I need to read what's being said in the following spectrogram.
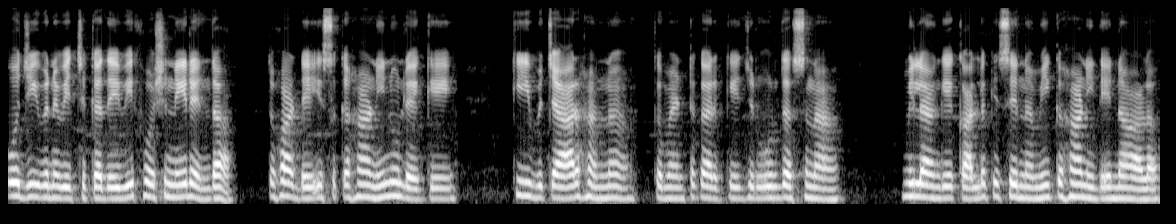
ਉਹ ਜੀਵਨ ਵਿੱਚ ਕਦੇ ਵੀ ਖੁਸ਼ ਨਹੀਂ ਰਹਿੰਦਾ। ਤੁਹਾਡੇ ਇਸ ਕਹਾਣੀ ਨੂੰ ਲੈ ਕੇ ਕੀ ਵਿਚਾਰ ਹਨ? ਕਮੈਂਟ ਕਰਕੇ ਜ਼ਰੂਰ ਦੱਸਣਾ। ਮਿਲਾਂਗੇ ਕੱਲ ਕਿਸੇ ਨਵੀਂ ਕਹਾਣੀ ਦੇ ਨਾਲ।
